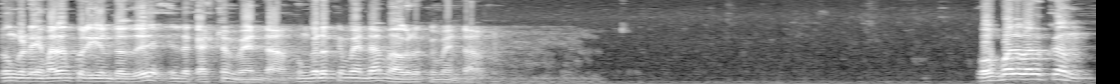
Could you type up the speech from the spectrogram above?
உங்களுடைய மனம் புரிகின்றது இந்த கஷ்டம் வேண்டாம் உங்களுக்கும் வேண்டாம் அவர்களுக்கும் வேண்டாம். ஒவ்வொருவருக்கும்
